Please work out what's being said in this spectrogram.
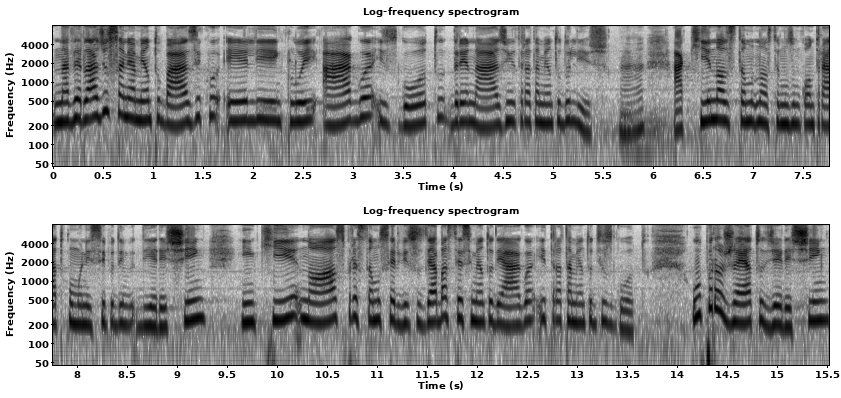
Na verdade, o saneamento básico, ele inclui água, esgoto, drenagem e tratamento do lixo. Né? Aqui nós, estamos, nós temos um contrato com o município de, de Erechim, em que nós prestamos serviços de abastecimento de água e tratamento de esgoto. O projeto de Erechim,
